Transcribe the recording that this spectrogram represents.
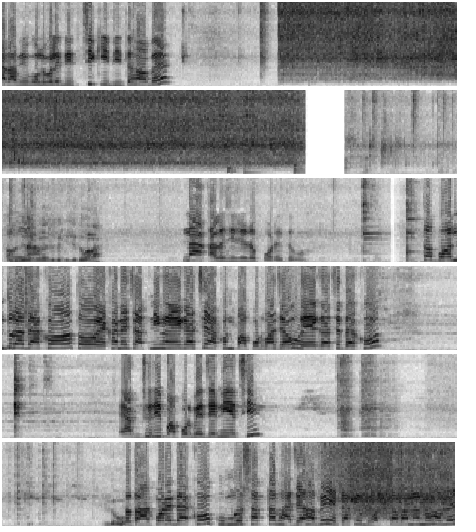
আর আমি বলে বলে দিচ্ছি কি দিতে হবে। না। কালো জিরেরও পরে দেবো। তো বন্ধুরা দেখো তো এখানে চাটনি হয়ে গেছে এখন পাপড় ভাজাও হয়ে গেছে দেখো। এক ঝুড়ি পাপড় ভেজে নিয়েছি। তো তারপরে দেখো কুমড়ো শাকটা ভাজা হবে এটাকে ভর্তা বানানো হবে।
